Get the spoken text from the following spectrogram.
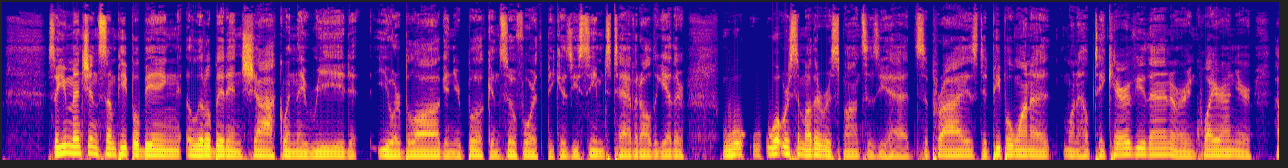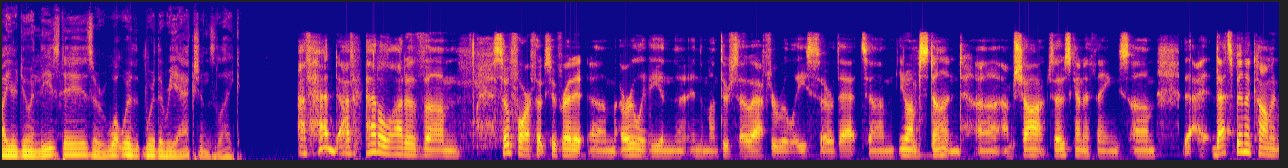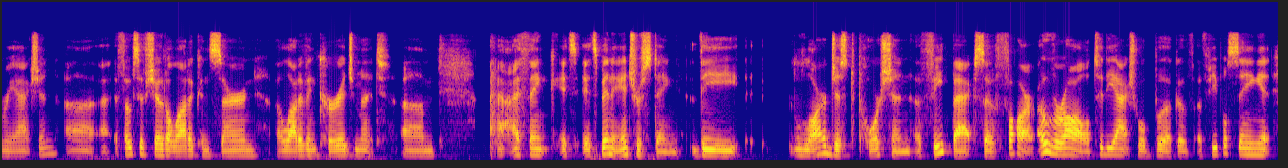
So you mentioned some people being a little bit in shock when they read your blog and your book and so forth because you seemed to have it all together. W- what were some other responses you had? Surprised? Did people want to want to help take care of you then, or inquire on your how you're doing these days, or what were were the reactions like? I've had I've had a lot of um, so far folks who've read it um, early in the in the month or so after release or that um, you know I'm stunned uh, I'm shocked those kind of things. Um, th- that's been a common reaction. Uh, folks have showed a lot of concern a lot of encouragement. Um, I think it's it's been interesting. The largest portion of feedback so far overall to the actual book of, of people seeing it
